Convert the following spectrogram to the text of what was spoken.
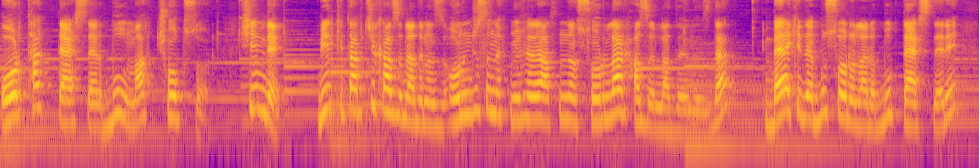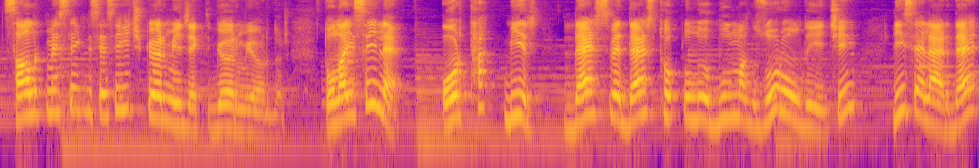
ortak dersler bulmak çok zor. Şimdi bir kitapçık hazırladığınızda 10. sınıf müfredatından sorular hazırladığınızda belki de bu soruları, bu dersleri Sağlık Meslek Lisesi hiç görmeyecekti, görmüyordur. Dolayısıyla ortak bir ders ve ders topluluğu bulmak zor olduğu için liselerde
